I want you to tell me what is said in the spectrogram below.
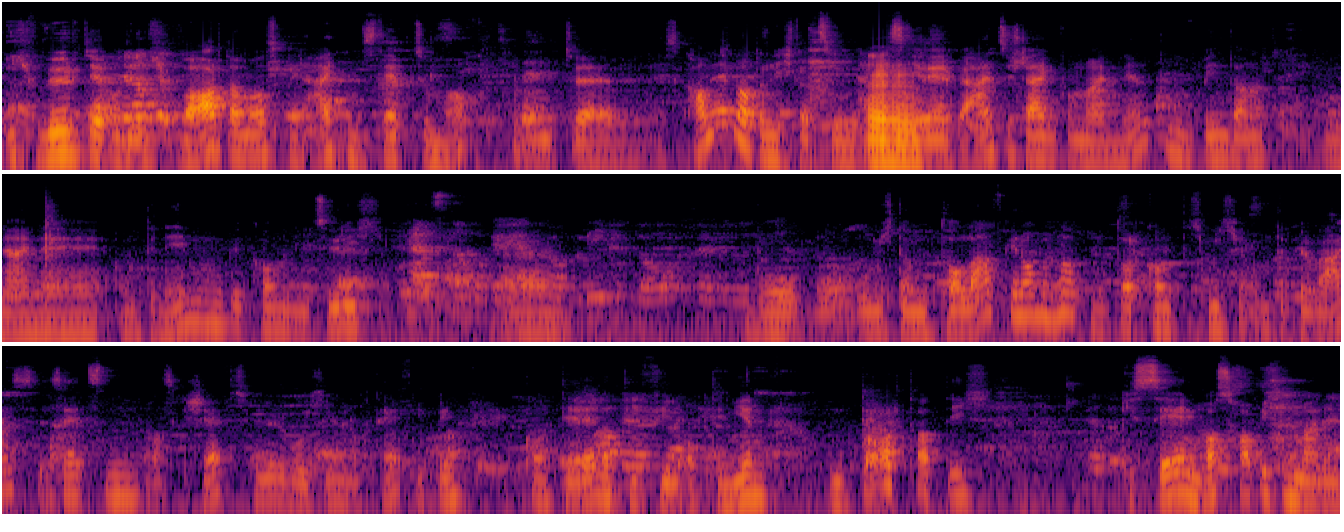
ich würde oder ich war damals bereit, einen Step zu machen. Und äh, es kam dann aber nicht dazu, mhm. ins Gewerbe einzusteigen von meinen Eltern. Und bin dann in eine Unternehmung gekommen in Zürich, äh, wo, wo, wo, mich dann toll aufgenommen hat. Und dort konnte ich mich unter Beweis setzen als Geschäftsführer, wo ich immer noch tätig bin, konnte relativ viel optimieren. Und dort hatte ich gesehen, was habe ich in meinem,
